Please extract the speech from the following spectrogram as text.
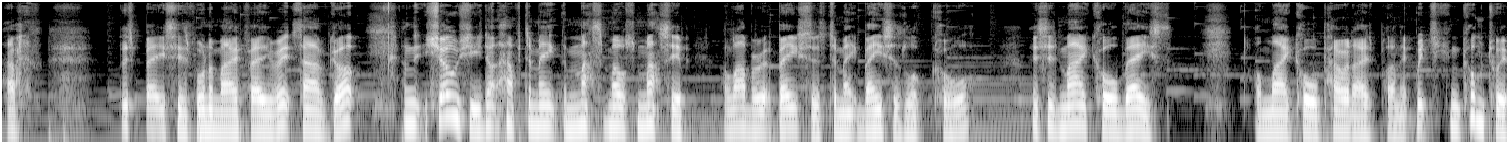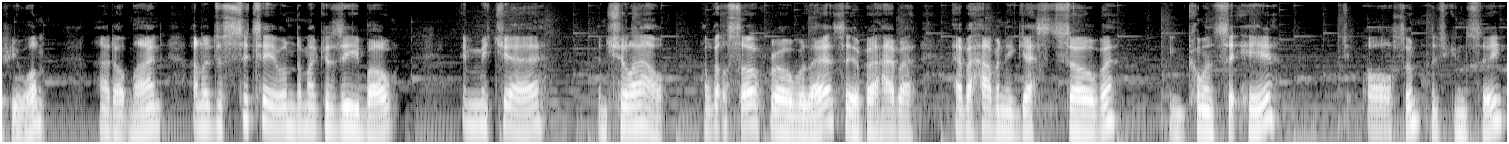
this base is one of my favourites I've got. And it shows you you don't have to make the mass, most massive elaborate bases to make bases look cool. This is my cool base on my cool paradise planet, which you can come to if you want. I don't mind. And I just sit here under my gazebo in my chair and chill out. I've got a sofa over there, so if I ever, ever have any guests over, you can come and sit here. Awesome, as you can see.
